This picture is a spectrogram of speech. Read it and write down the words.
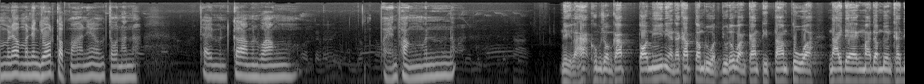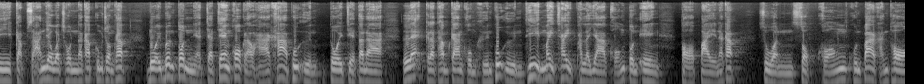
ำแล้วมันยังย้อนกลับมาเนี่ยตอนนั้นนะใจมันกล้ามันวางแผนผังมันนี่แหละฮะคุณผู้ชมครับ ตอนนี้เนี่ยนะครับตำรวจอยู่ระหว่างการติดตามตัวนายแดงมาดำเนินคดีกับศาลเยาวชนนะครับ คุณผู้ชมครับ โดยเบื้องต้นเนี่ยจะแจ้งข้อกล่าวหาฆ่าผู้อื่น โดยเจตนา และกระทำการข่มขืนผู้อื่นที่ไม่ใช่ภรรยาของตนเองต่อไปนะครับ ส่วนศพของคุณป้าขันทอง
